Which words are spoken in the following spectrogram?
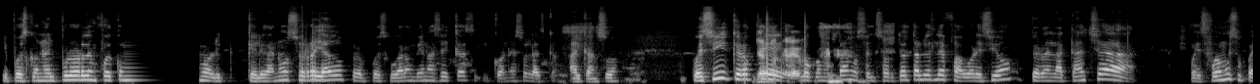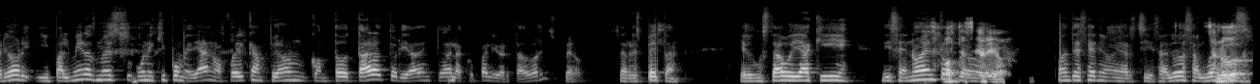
Y pues con el puro orden fue como que le ganó, soy rayado, pero pues jugaron bien a secas y con eso las alcanzó. Pues sí, creo que lo comentamos, el sorteo tal vez le favoreció, pero en la cancha pues fue muy superior y Palmeiras no es un equipo mediano, fue el campeón con total autoridad en toda la Copa Libertadores, pero se respetan. El Gustavo ya aquí dice, no entro, Ponte serio. Ponte serio, Merchi. Saludos al buen Saludos.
